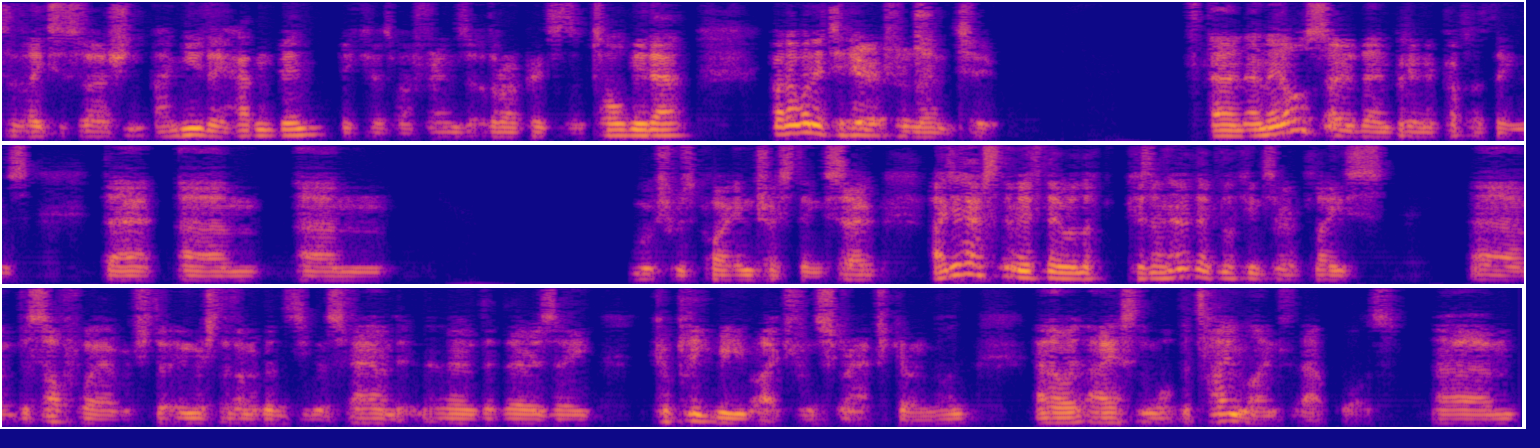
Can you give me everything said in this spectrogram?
to the latest version. I knew they hadn't been because my friends at other operators had told me that, but I wanted to hear it from them too. And, and they also then put in a couple of things that, um, um, which was quite interesting. So I did ask them if they were looking, because I know they're looking to replace um, the software which the, in which the vulnerability was found in. I know that there is a complete rewrite from scratch going on, and I, I asked them what the timeline for that was. Um,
